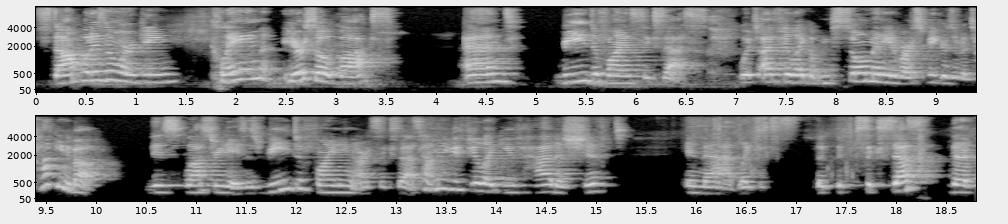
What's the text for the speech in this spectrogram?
stop what isn't working, claim your soapbox, and redefine success, which I feel like so many of our speakers have been talking about these last three days is redefining our success. How many of you feel like you've had a shift in that? Like the, the success that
